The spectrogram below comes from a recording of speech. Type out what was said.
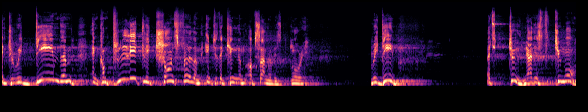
and to redeem them and completely transfer them into the kingdom of Son of His glory. Redeem. That's two. Now there's two more.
